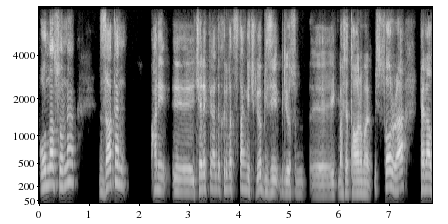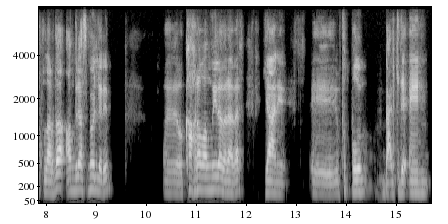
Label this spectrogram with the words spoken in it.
ondan sonra zaten hani e, çeyrek finalde Hırvatistan geçiliyor. Bizi biliyorsun e, ilk başta tavrım etmiş. Sonra penaltılarda Andreas Möller'in e, kahramanlığıyla beraber yani e, futbolun belki de en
